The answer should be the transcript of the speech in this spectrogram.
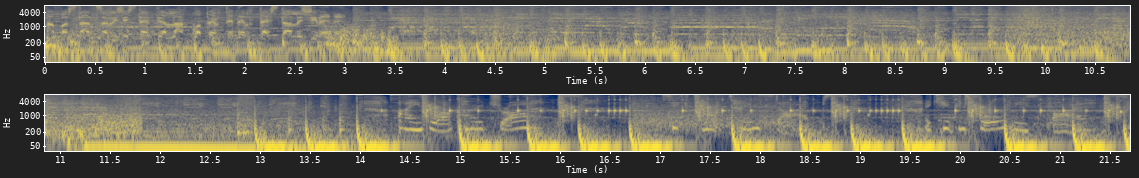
abbastanza resistente all'acqua per tener testa alle sirene. Eyes lock, heart drops. Control these thoughts.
